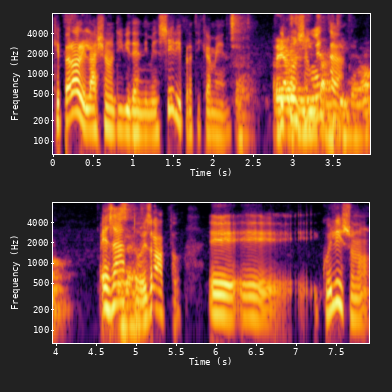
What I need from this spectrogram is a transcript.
che però rilasciano dividendi mensili praticamente. Certo. Real di conseguenza... tipo, no? Esatto, esatto. E, e, quelli sono,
